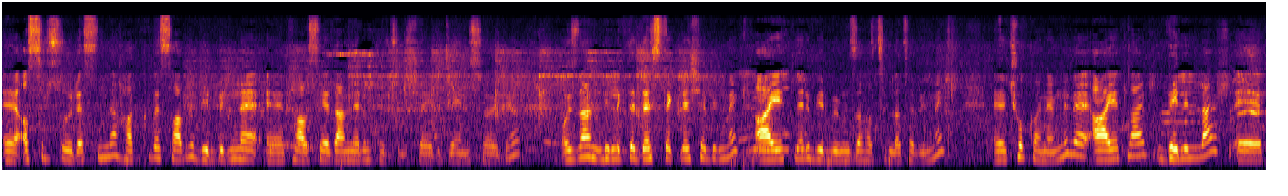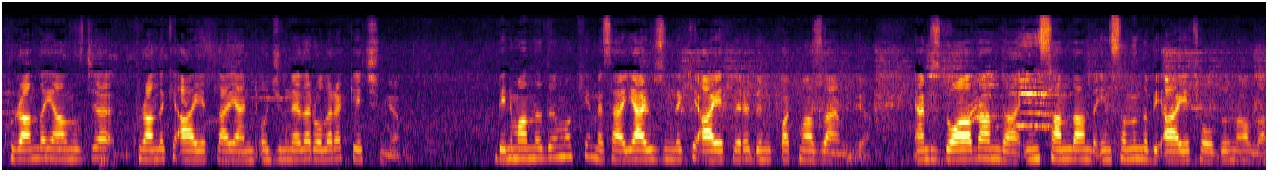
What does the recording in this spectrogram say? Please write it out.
e, Asır suresinde hakkı ve sabrı birbirine e, tavsiye edenlerin kurtuluşa ereceğini söylüyor. O yüzden birlikte destekleşebilmek, ayetleri birbirimize hatırlatabilmek e, çok önemli ve ayetler, deliller e, Kur'an'da yalnızca Kur'an'daki ayetler yani o cümleler olarak geçmiyor. Benim anladığım o ki mesela yeryüzündeki ayetlere dönüp bakmazlar mı diyor. Yani biz doğadan da, insandan da, insanın da bir ayet olduğunu Allah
